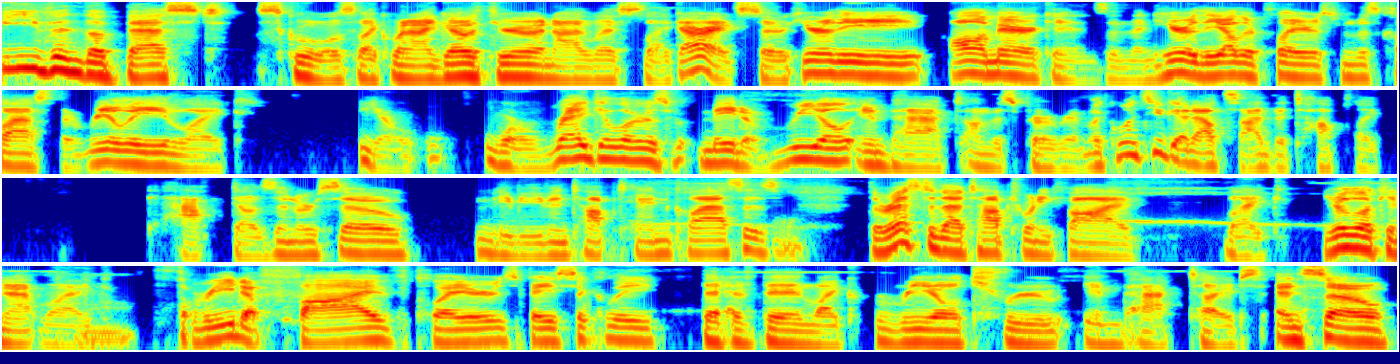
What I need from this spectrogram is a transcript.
even the best schools like when i go through and i list like all right so here are the all americans and then here are the other players from this class that really like you know were regulars made a real impact on this program like once you get outside the top like half dozen or so maybe even top 10 classes the rest of that top 25, like you're looking at like three to five players basically that have been like real true impact types. And so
